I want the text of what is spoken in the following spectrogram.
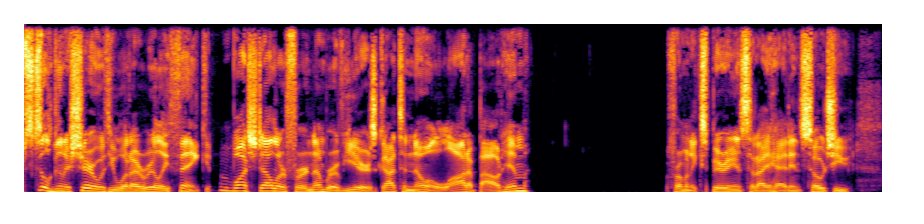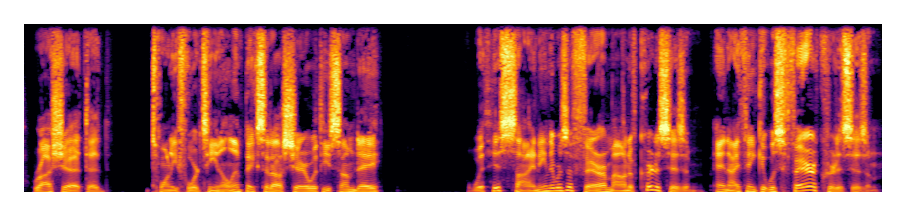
still going to share with you what I really think. Watched Eller for a number of years, got to know a lot about him from an experience that I had in Sochi, Russia at the 2014 Olympics that I'll share with you someday. With his signing, there was a fair amount of criticism, and I think it was fair criticism.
